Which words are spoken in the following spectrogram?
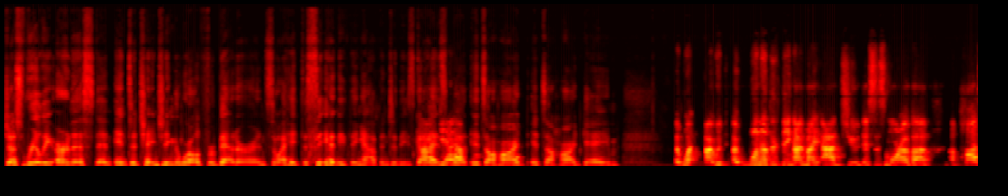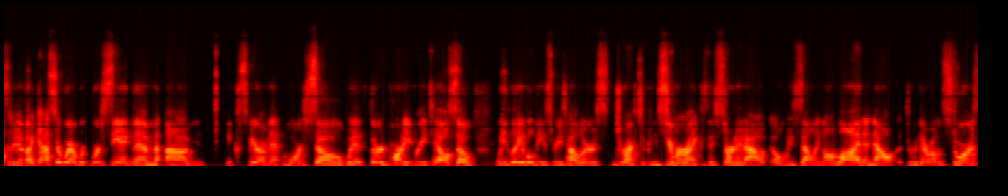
just really earnest and into changing the world for better. And so I hate to see anything happen to these guys, yeah. but it's a hard it's a hard game. What I would uh, one other thing I might add to this is more of a, a positive, I guess, or where we're, we're seeing them um, experiment more so with third party retail. So we label these retailers direct to consumer, right? Because they started out only selling online and now through their own stores.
